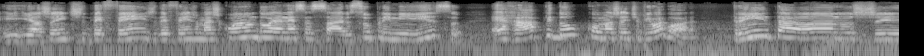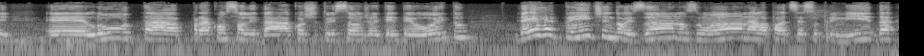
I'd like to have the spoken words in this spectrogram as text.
e, a gente defende, defende, mas quando é necessário suprimir isso, é rápido, como a gente viu agora. 30 anos de é, luta para consolidar a Constituição de 88 de repente, em dois anos, um ano, ela pode ser suprimida.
